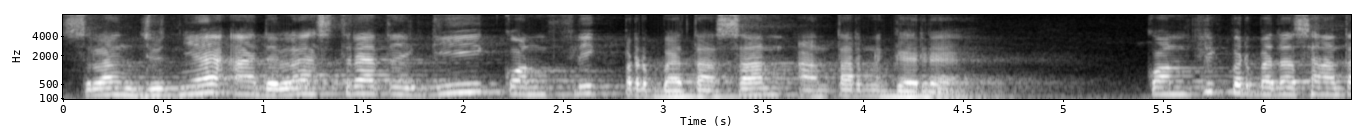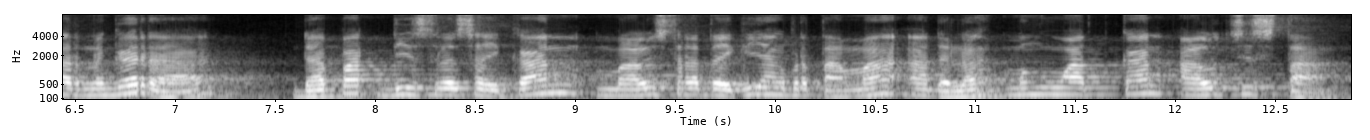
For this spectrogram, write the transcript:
Selanjutnya adalah strategi konflik perbatasan antar negara. Konflik perbatasan antar negara dapat diselesaikan melalui strategi yang pertama adalah menguatkan alutsista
